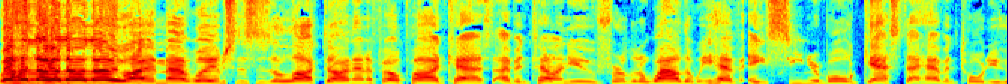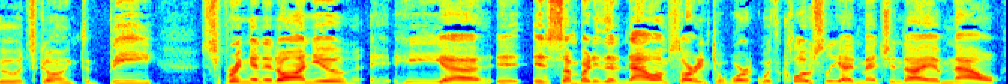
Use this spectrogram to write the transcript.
Well, hello, hello, hello. I am Matt Williams. This is a Locked On NFL podcast. I've been telling you for a little while that we have a Senior Bowl guest. I haven't told you who it's going to be. Springing it on you. He uh, is somebody that now I'm starting to work with closely. I mentioned I am now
